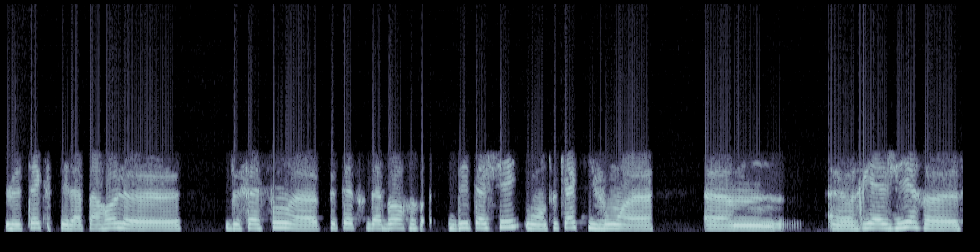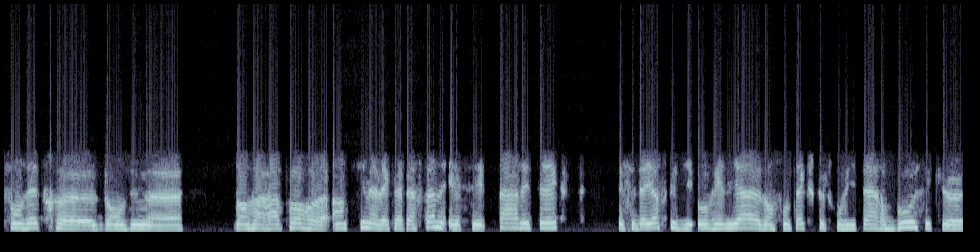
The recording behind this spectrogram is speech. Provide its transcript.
le texte et la parole de façon euh, peut-être d'abord détachée ou en tout cas qui vont euh, euh, euh, réagir euh, sans être euh, dans une euh, dans un rapport intime avec la personne et c'est par les textes. Et c'est d'ailleurs ce que dit Aurélia dans son texte que je trouve hyper beau, c'est que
